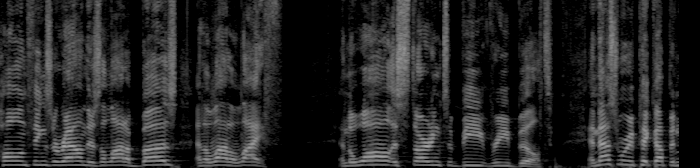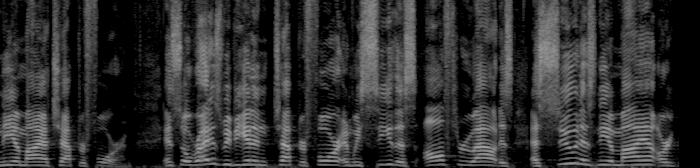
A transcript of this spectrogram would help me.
hauling things around. There's a lot of buzz and a lot of life. And the wall is starting to be rebuilt. And that's where we pick up in Nehemiah chapter 4. And so, right as we begin in chapter 4, and we see this all throughout, is as soon as Nehemiah or,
